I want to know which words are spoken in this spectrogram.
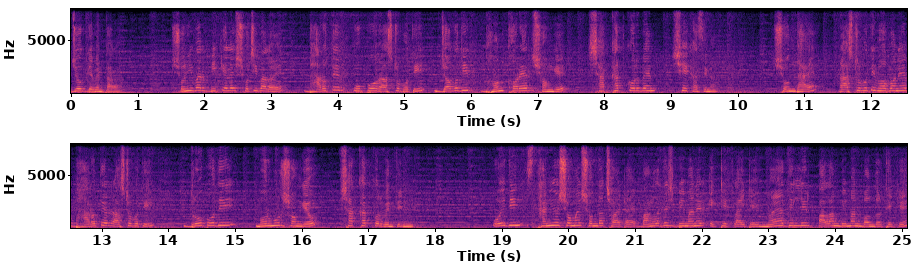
যোগ দেবেন তারা। শনিবার বিকেলে সচিবালয়ে ভারতের উপরাষ্ট্রপতি জগদীপ ধনখড়ের সঙ্গে সাক্ষাৎ করবেন শেখ হাসিনা। সন্ধ্যায় রাষ্ট্রপতি ভবনে ভারতের রাষ্ট্রপতি দ্রৌপদী মুর্মুর সঙ্গেও সাক্ষাৎ করবেন তিনি। ওই দিন স্থানীয় সময় সন্ধ্যা ছয়টায় বাংলাদেশ বিমানের একটি ফ্লাইটে নয়াদিল্লির পালাম বিমানবন্দর থেকে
